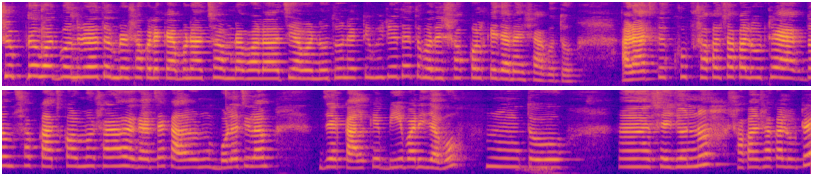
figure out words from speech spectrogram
সুপ্রভাত বন্ধুরা, তোমরা সকলে কেমন আছো? আমরা ভালো আছি। আমার নতুন একটি ভিডিওতে তোমাদের সকলকে জানাই স্বাগত। আর আজকে খুব সকাল সকাল উঠে একদম সব কাজকর্ম সারা হয়ে গেছে। কারণ বলেছিলাম যে কালকে বিয়ে বাড়ি যাব। তো সেই জন্য সকাল সকাল উঠে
